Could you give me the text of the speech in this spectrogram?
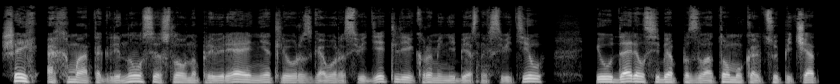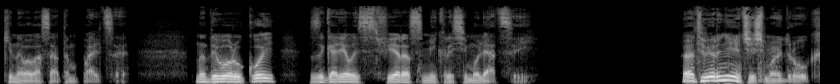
Шейх Ахмат оглянулся, словно проверяя, нет ли у разговора свидетелей, кроме небесных светил, и ударил себя по золотому кольцу печатки на волосатом пальце. Над его рукой загорелась сфера с микросимуляцией. «Отвернитесь, мой друг»,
